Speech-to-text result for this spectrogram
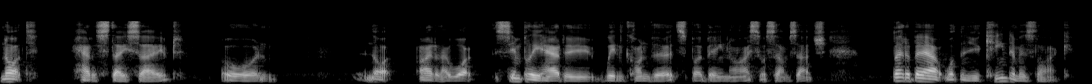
not how to stay saved or not, I don't know what, simply how to win converts by being nice or some such, but about what the new kingdom is like,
